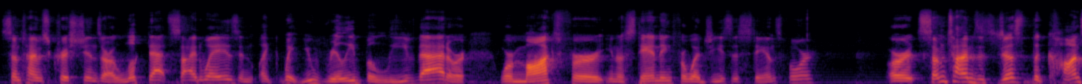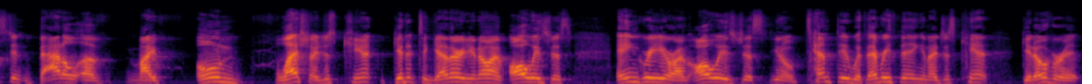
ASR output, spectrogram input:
Sometimes Christians are looked at sideways and like, wait, you really believe that? Or we're mocked for, you know, standing for what Jesus stands for. Or sometimes it's just the constant battle of my own flesh. I just can't get it together. You know, I'm always just angry or I'm always just, you know, tempted with everything and I just can't get over it.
